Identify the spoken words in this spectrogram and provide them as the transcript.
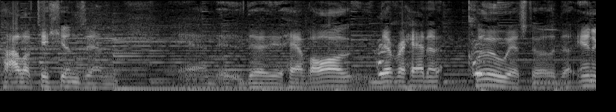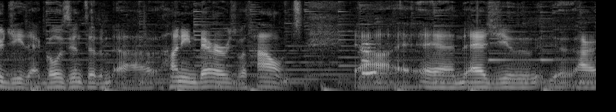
politicians and and they have all never had a clue as to the energy that goes into the, uh, hunting bears with hounds. Uh, and as you are,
